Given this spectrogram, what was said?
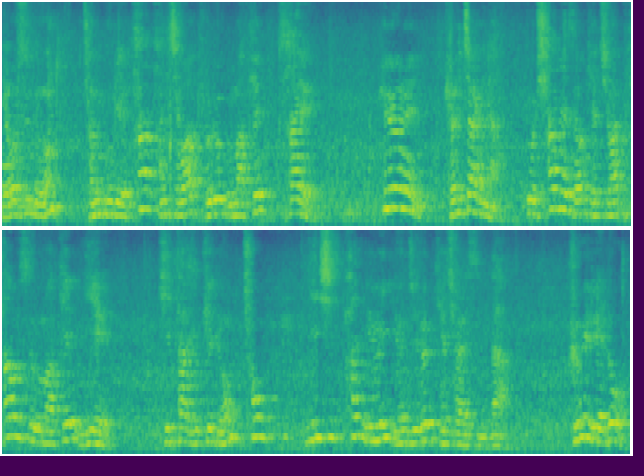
여수 등 전국의 타 단체와 교류음악회 4회 표현의 별장이나 또 샵에서 개최한 하우스 음악회 2회 기타 6회 등 총 28회의 연주를 개최하였습니다. 그 외에도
